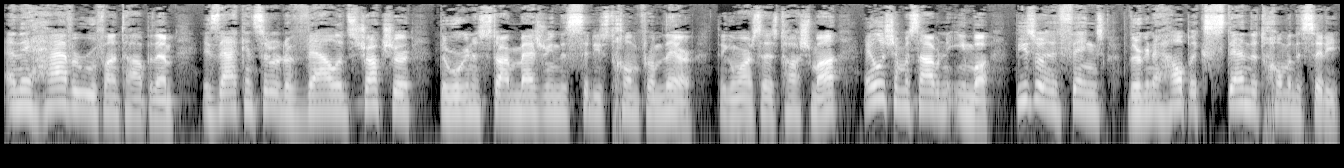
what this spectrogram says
and they have a roof on top of them? Is that considered a valid structure that we're going to start measuring the city's Tchum from there? The Gemara says, Tashma, Ima. These are the things they're going to help extend the Tchum of the city.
